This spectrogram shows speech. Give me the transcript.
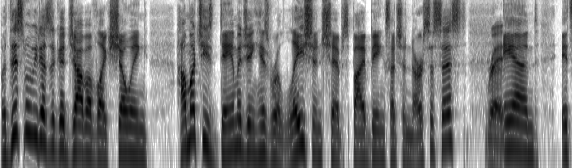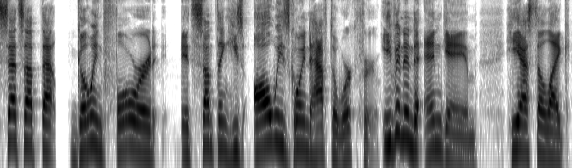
but this movie does a good job of like showing how much he's damaging his relationships by being such a narcissist. Right. And it sets up that going forward, it's something he's always going to have to work through. Even into Endgame, he has to like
